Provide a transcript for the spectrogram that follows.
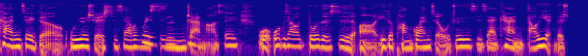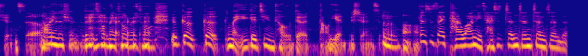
看这个吴月雪是在威尼斯影展嘛，所以我我比较多的是呃一个旁观者，我就一直在看导演的选择，导演的选择，没错没错没错，就各各每一个镜头的导演的选择，嗯嗯，但是在台湾你才是真真正正的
